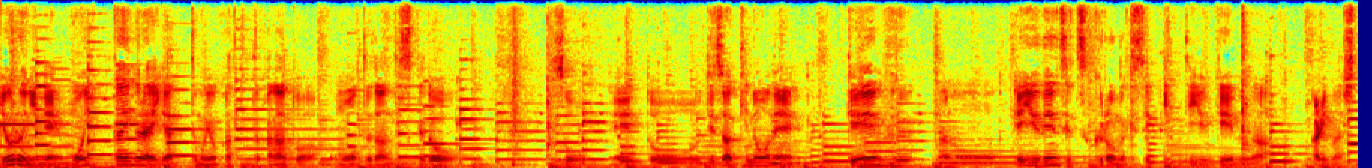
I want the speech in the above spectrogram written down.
夜にねもう1回ぐらいやってもよかったかなとは思ってたんですけどそうえっ、と実は昨日ねゲームあの英雄伝説黒の奇跡っていうゲームがありまして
